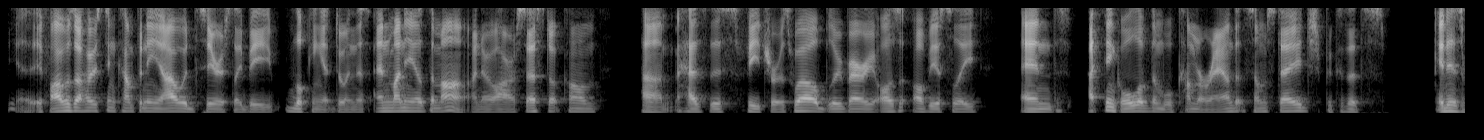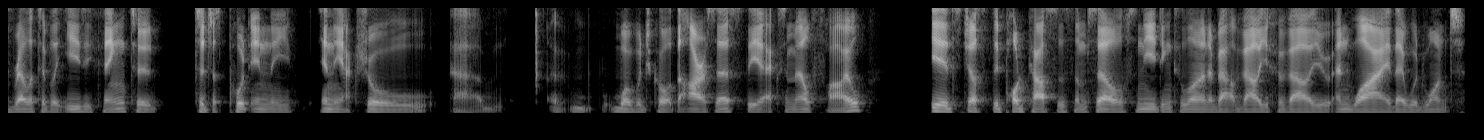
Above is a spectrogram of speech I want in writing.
If I was a hosting company, I would seriously be looking at doing this, and many of them are. I know RSS.com um, has this feature as well, Blubrry, obviously, and I think all of them will come around at some stage because it's it is a relatively easy thing to to just put in the in the actual um, what would you call it, the RSS, the XML file. It's just the podcasters themselves needing to learn about value for value and why they would want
